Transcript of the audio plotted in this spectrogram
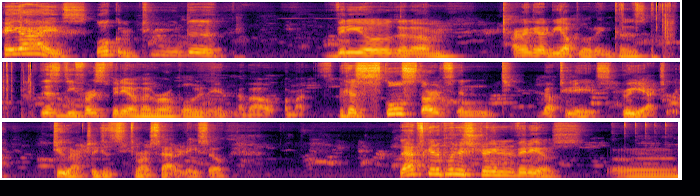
Hey guys, welcome to the video that um I think I'm gonna be uploading because this is the first video I've ever uploaded in about a month because school starts in about two days, three actually, two actually because tomorrow's Saturday, so that's gonna put a strain in videos. Uh,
